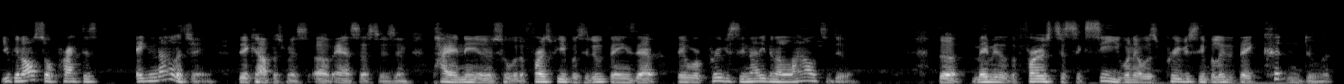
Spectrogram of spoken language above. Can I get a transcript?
you can also practice acknowledging the accomplishments of ancestors and pioneers who were the first people to do things that they were previously not even allowed to do. The maybe the first to succeed when it was previously believed that they couldn't do it,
